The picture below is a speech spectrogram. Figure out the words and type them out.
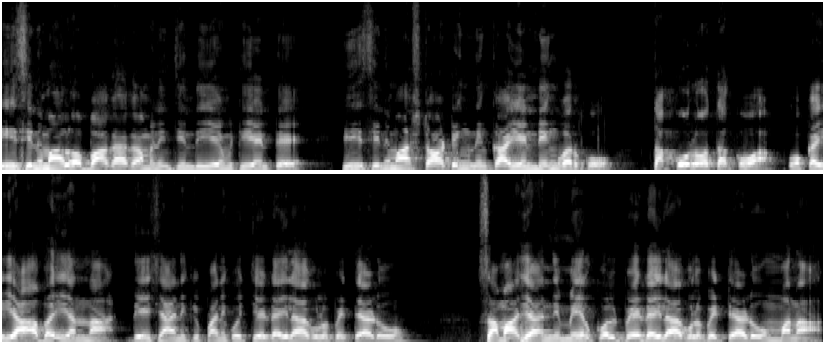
ఈ సినిమాలో బాగా గమనించింది ఏమిటి అంటే ఈ సినిమా స్టార్టింగ్ ఇంకా ఎండింగ్ వరకు తక్కువలో తక్కువ ఒక యాభై అన్న దేశానికి పనికొచ్చే డైలాగులు పెట్టాడు. సమాజాన్ని మేల్కొల్పే డైలాగులు పెట్టాడు మన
